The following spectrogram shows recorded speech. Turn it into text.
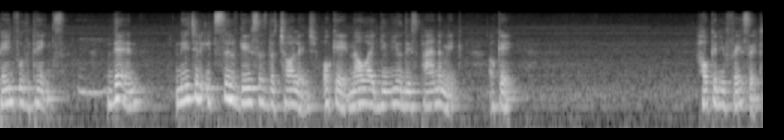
painful things. Mm-hmm. Then, nature itself gives us the challenge. Okay, now I give you this pandemic. Okay, how can you face it?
